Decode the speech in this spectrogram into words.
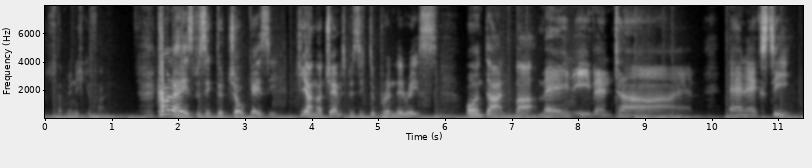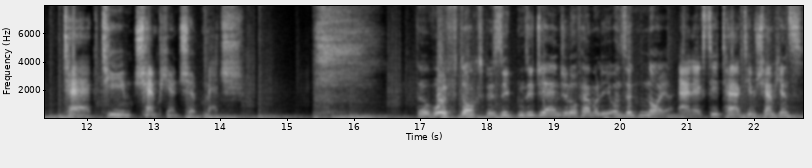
Das hat mir nicht gefallen. Kamala Hayes besiegte Joe Casey. Kiana James besiegte Brenda Reese. Und dann war Main Event Time. NXT Tag Team Championship Match. The Wolf Dogs besiegten die D'Angelo Family und sind neue NXT Tag Team Champions.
